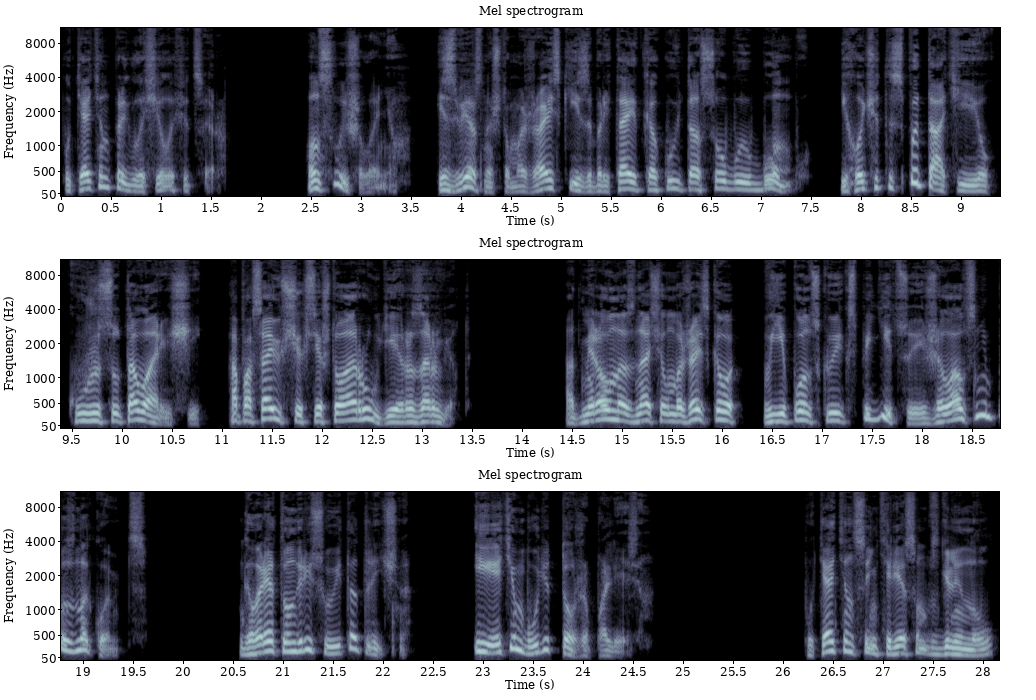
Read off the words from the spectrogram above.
Путятин пригласил офицера. Он слышал о нем. Известно, что Можайский изобретает какую-то особую бомбу и хочет испытать ее к ужасу товарищей, опасающихся, что орудие разорвет. Адмирал назначил Можайского в японскую экспедицию и желал с ним познакомиться. Говорят, он рисует отлично, и этим будет тоже полезен. Путятин с интересом взглянул,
